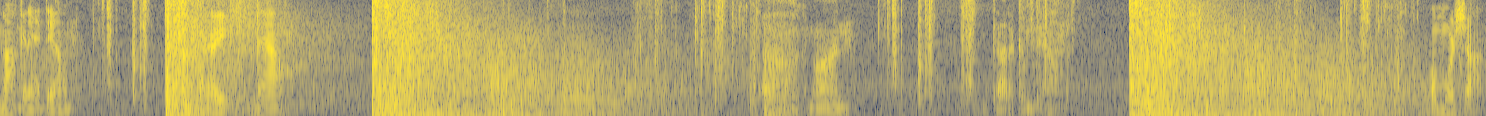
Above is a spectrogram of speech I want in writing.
I'm knocking that down. Right now. Oh, come on. You gotta come down. One more shot.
